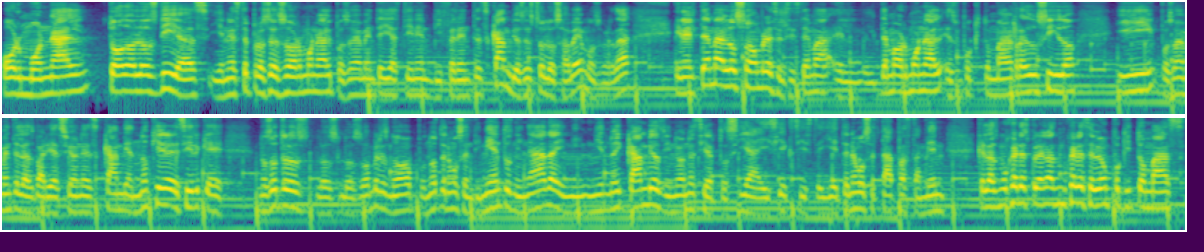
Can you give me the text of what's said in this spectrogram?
hormonal todos los días y en este proceso hormonal pues obviamente ellas tienen diferentes cambios, esto lo sabemos, ¿verdad? En el tema de los hombres el sistema, el, tema hormonal es un poquito más reducido y pues obviamente las variaciones cambian. No quiere decir que nosotros los, los hombres no, pues, no tenemos sentimientos ni nada y ni, no hay cambios y no, no es cierto, sí hay, sí existe y tenemos etapas también que las mujeres, pero en las mujeres se ve un poquito más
